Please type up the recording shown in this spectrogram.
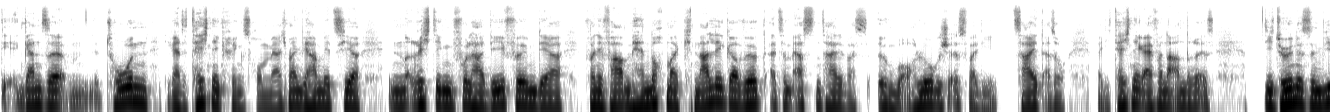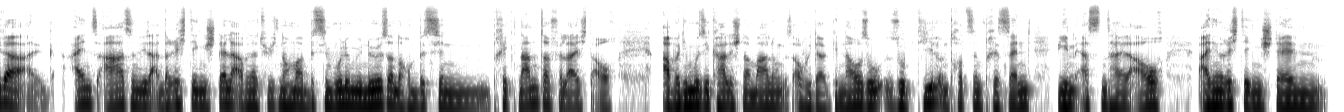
die ganze ähm, Ton, die ganze Technik ringsrum. Ja, ich meine, wir haben jetzt hier einen richtigen Full-HD-Film, der von den Farben her nochmal knalliger wirkt als im ersten Teil, was irgendwo auch logisch ist, weil die Zeit, also weil die Technik einfach eine andere ist. Die Töne sind wieder 1A, sind wieder an der richtigen Stelle, aber natürlich noch mal ein bisschen voluminöser, noch ein bisschen prägnanter vielleicht auch. Aber die musikalische Normalung ist auch wieder genauso subtil und trotzdem präsent wie im ersten Teil auch. An den richtigen Stellen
